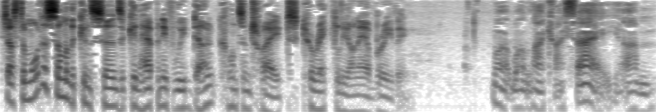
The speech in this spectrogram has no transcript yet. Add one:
Justin, what are some of the concerns that can happen if we don't concentrate correctly on our breathing? Well, well, like I say, um,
